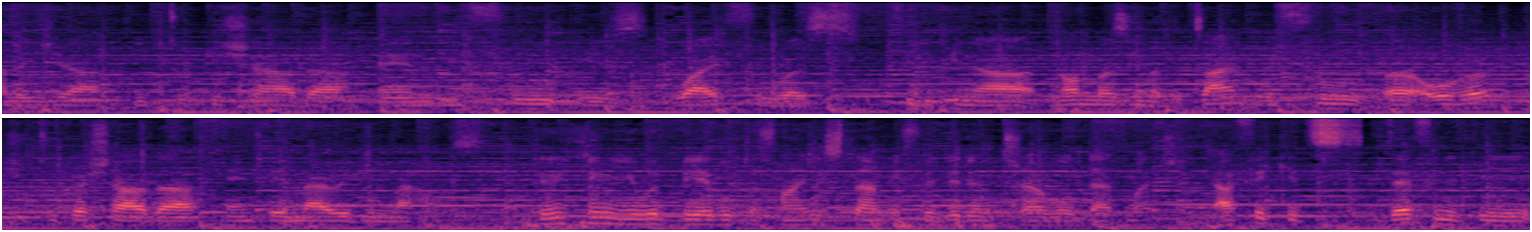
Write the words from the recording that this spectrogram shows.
Malaysia. He took his Shahada and he flew his wife, who was Filipina, non-Muslim at the time. We flew her over. She took her Shahada and they married in my house. Do you think you would be able to find Islam if you didn't travel that much? I think it's definitely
